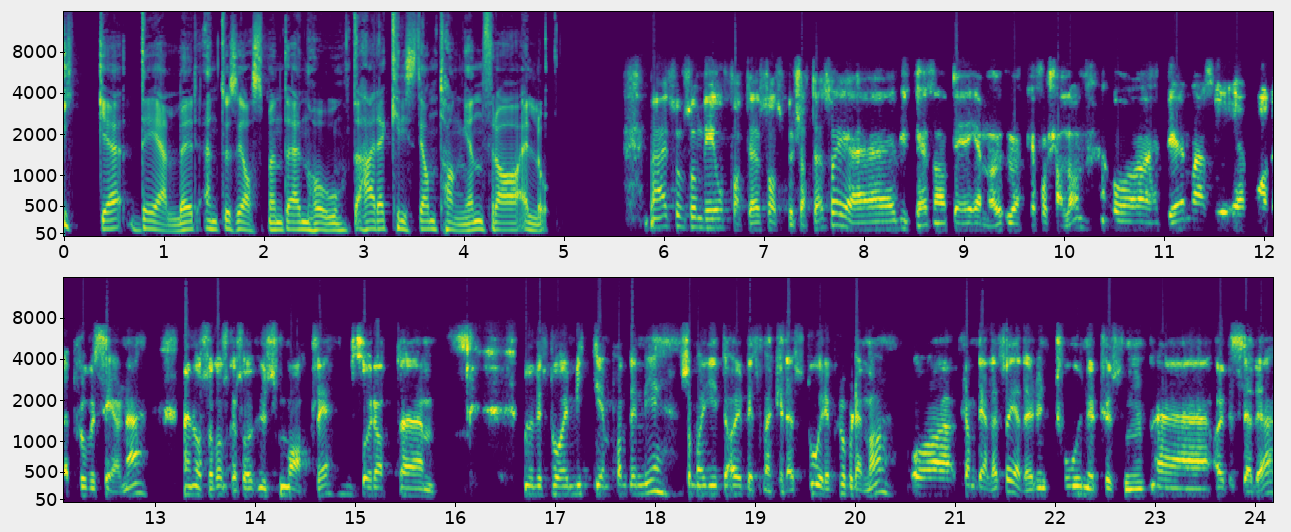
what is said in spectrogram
ikke deler entusiasmen til NHO. Dette er Christian Tangen fra LO. Nei, sånn som vi oppfatter statsbudsjettet, så er sånn at det er med å øke forskjellene. Og Det må jeg si er både provoserende, men også ganske så usmakelig. For at um, når vi står midt i en pandemi som har gitt arbeidsmarkedet store problemer, og fremdeles så er det rundt 200 000 eh, arbeidsledige,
